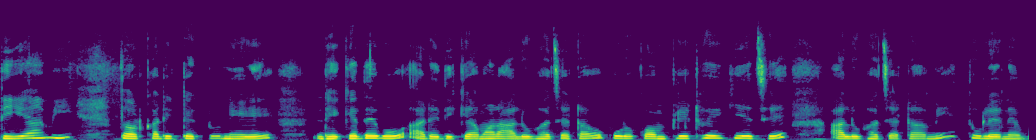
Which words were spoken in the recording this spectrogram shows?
দিয়ে আমি তরকারিটা একটু নেড়ে ঢেকে দেব আর এদিকে আমার আলু ভাজাটাও পুরো কমপ্লিট হয়ে গিয়েছে। আলু ভাজাটা আমি তুলে নেব।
